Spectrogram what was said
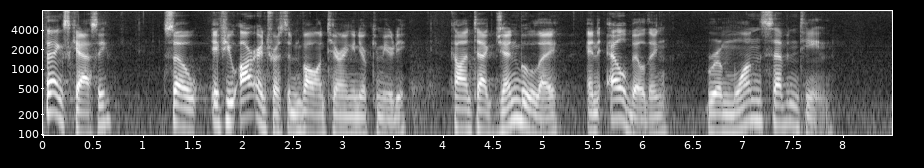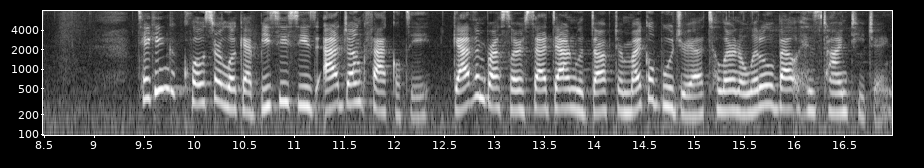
Thanks, Cassie. So if you are interested in volunteering in your community, contact Jen Boulay in L Building, room 117. Taking a closer look at BCC's adjunct faculty, Gavin Bressler sat down with Dr. Michael Boudria to learn a little about his time teaching.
